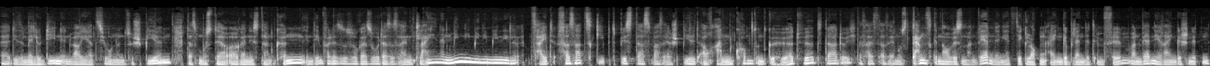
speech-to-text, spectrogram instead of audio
äh, diese Melodien in Variationen zu spielen. Das muss der Organist dann können. In dem Fall ist es sogar so, dass es einen kleinen mini, mini, mini Zeitversatz gibt, bis das, was er spielt, auch ankommt und gehört wird dadurch. Das heißt also, er muss ganz genau wissen, wann werden denn jetzt die Glocken eingeblendet im Film, wann werden die reingeschnitten,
